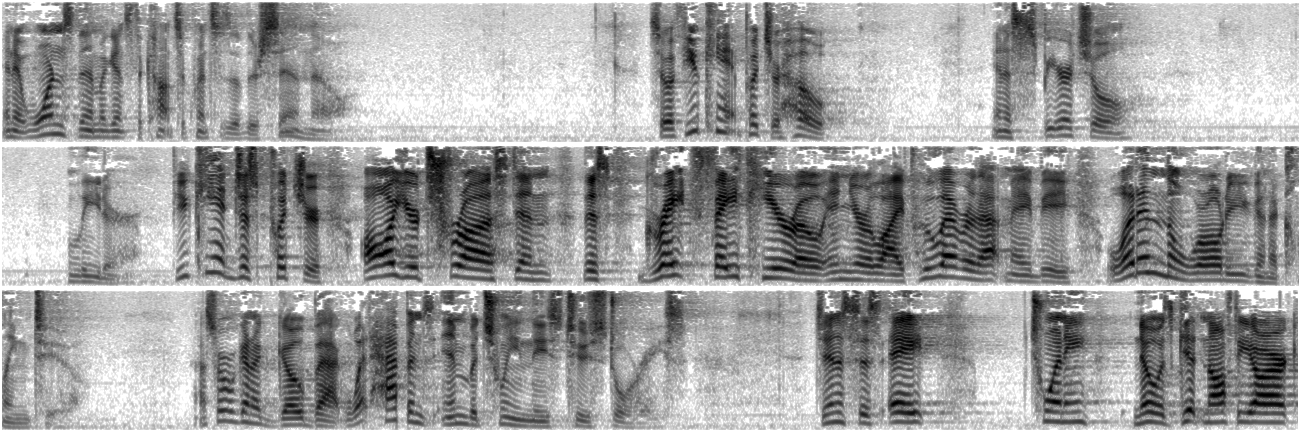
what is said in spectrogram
And it warns them against the consequences of their sin, though. So if you can't put your hope in a spiritual leader, if you can't just put your all your trust in this great faith hero in your life, whoever that may be, what in the world are you going to cling to? That's where we're going to go back. What happens in between these two stories? Genesis 8 20, Noah's getting off the ark,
